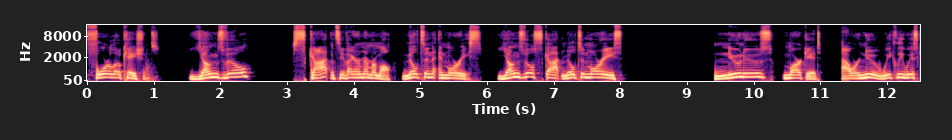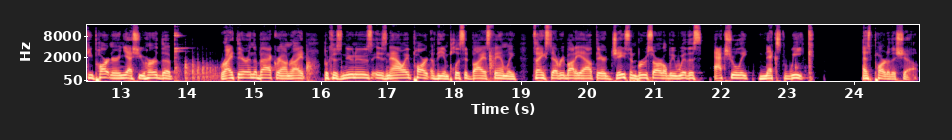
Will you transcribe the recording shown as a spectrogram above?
Four locations Youngsville, Scott, let's see if I can remember them all Milton and Maurice. Youngsville, Scott, Milton, Maurice, New News Market, our new weekly whiskey partner. And yes, you heard the right there in the background, right? Because New News is now a part of the Implicit Bias family. Thanks to everybody out there. Jason Broussard will be with us actually next week as part of the show.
